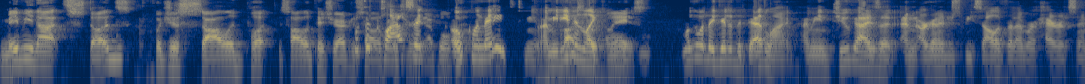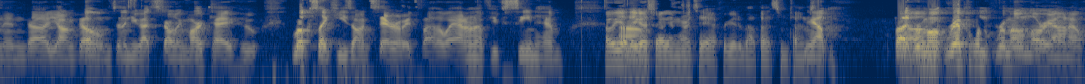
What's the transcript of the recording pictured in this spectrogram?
maybe not studs, but just solid pl- solid pitcher after What's solid pitcher. in classic. Oakland A's team? I mean, even like look at what they did at the deadline. I mean, two guys that and are going to just be solid for them are Harrison and uh, Yan Gomes, and then you got Starling Marte, who looks like he's on steroids. By the way, I don't know if you've seen him. Oh yeah, they um, got Starling Marte. I forget about that sometimes. Yeah, but Um, Ramon, Rip Ramon Laureano.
